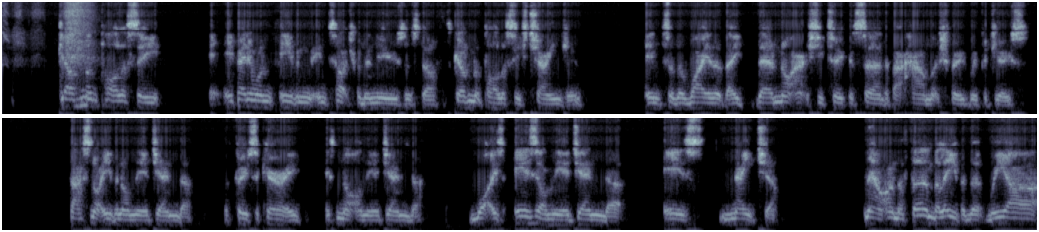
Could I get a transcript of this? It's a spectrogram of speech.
government policy, if anyone even in touch with the news and stuff, government policy is changing into the way that they they're not actually too concerned about how much food we produce. That's not even on the agenda. The food security is not on the agenda. What is is on the agenda is nature. Now, I'm a firm believer that we are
